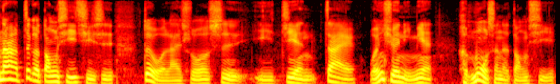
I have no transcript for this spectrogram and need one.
那这个东西其实对我来说是一件在文学里面。很陌生的东西，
